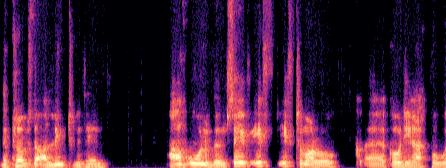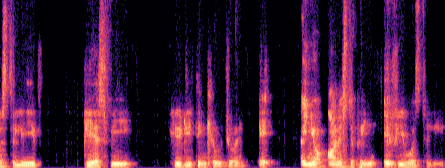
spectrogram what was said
the clubs that are linked with him, out of all of them, say if if, if tomorrow uh, Cody Gakpo was to leave PSV, who do you think he'll join? It, in your honest opinion, if he was to leave.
